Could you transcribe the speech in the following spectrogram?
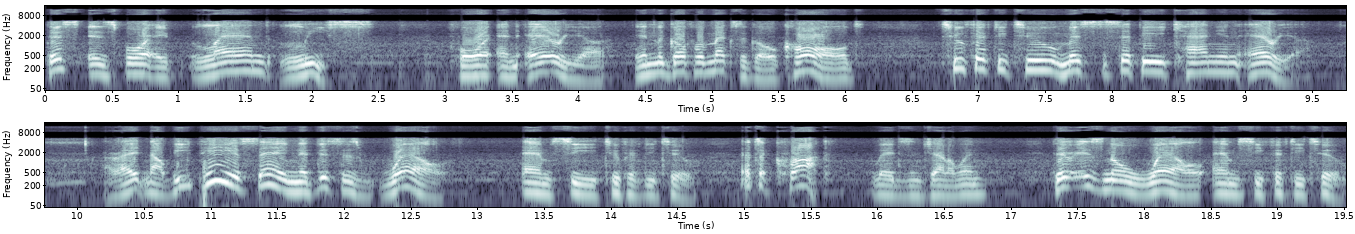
this is for a land lease for an area in the Gulf of Mexico called 252 Mississippi Canyon area. Alright, now BP is saying that this is well MC252. That's a crock, ladies and gentlemen. There is no well MC52.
